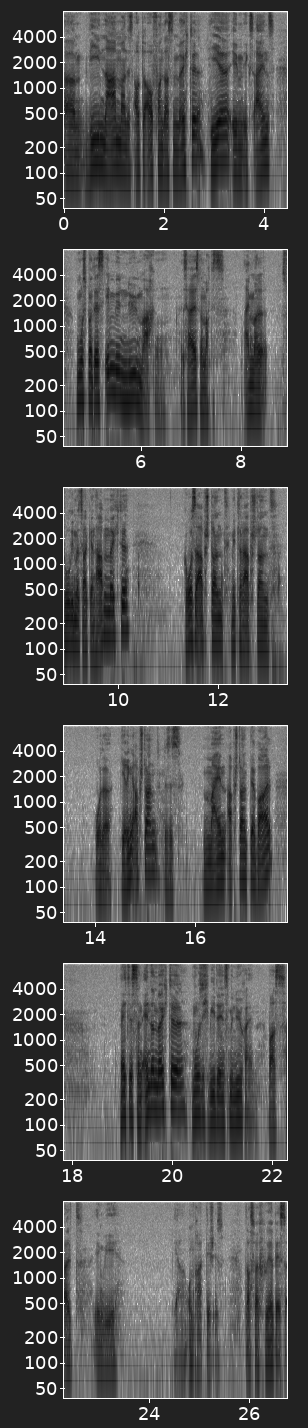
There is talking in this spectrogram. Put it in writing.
ähm, wie nah man das Auto auffahren lassen möchte. Hier im X1 muss man das im Menü machen. Das heißt, man macht es einmal so, wie man es halt gern haben möchte. Großer Abstand, mittlerer Abstand oder geringer Abstand. Das ist mein Abstand der Wahl. Wenn ich das dann ändern möchte, muss ich wieder ins Menü rein, was halt irgendwie ja, unpraktisch ist. Das war früher besser.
